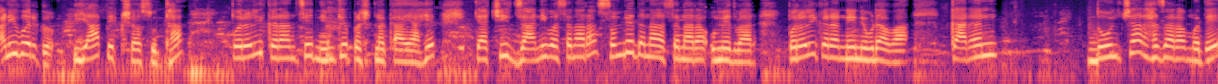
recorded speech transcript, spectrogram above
आणि वर्ग यापेक्षा सुद्धा परळीकरांचे नेमके प्रश्न काय आहेत त्याची जाणीव असणारा संवेदना असणारा उमेदवार परळीकरांनी निवडावा. कारण दोन चार हजारामध्ये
